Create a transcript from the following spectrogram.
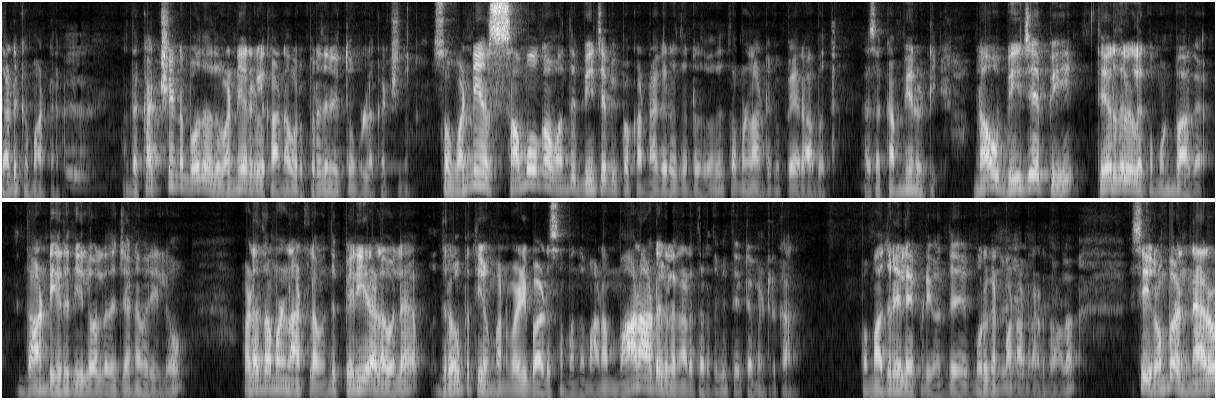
தடுக்க மாட்டார். அந்த கட்சின்னும் போது அது வன்னியர்களுக்கான ஒரு பிரதிநிதித்துவம் உள்ள கட்சி தான். ஸோ வன்னியர் சமூகம் வந்து பிஜேபி பக்கம் நகருதுன்றது வந்து தமிழ்நாட்டுக்கு பேராபத்து. As a community now BJP தேர்தல்களுக்கு முன்பாக இந்த ஆண்டு இறுதியிலோ அல்லது ஜனவரியிலோ வட தமிழ்நாட்டில் வந்து பெரிய அளவில் திரௌபதி அம்மன் வழிபாடு சம்பந்தமான மாநாடுகளை நடத்துறதுக்கு திட்டமிட்டிருக்காங்க. இப்போ மதுரையில் எப்படி வந்து முருகன் மாநாடு நடத்தாங்களோ சரி ரொம்ப நேரோ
